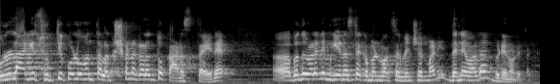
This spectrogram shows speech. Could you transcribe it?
ಉರುಳಾಗಿ ಸುತ್ತಿಕೊಳ್ಳುವಂತ ಲಕ್ಷಣಗಳಂತೂ ಕಾಣಿಸ್ತಾ ಇದೆ. ಬಂಧುಗಳೇ, ನಿಮ್ಗೆ ಏನಿಸ್ತಾ ಕಮೆಂಟ್ ಬಾಕ್ಸಲ್ಲಿ ಮೆನ್ಷನ್ ಮಾಡಿ. ಧನ್ಯವಾದ. ಬಿಡಿ ನೋಡಿದ್ದಕ್ಕೆ.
